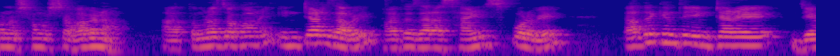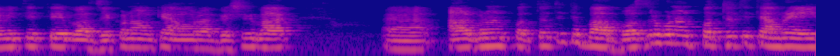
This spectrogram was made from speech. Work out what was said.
কোনো সমস্যা হবে না। আর তোমরা যখন ইন্টার যাবে, হয়তো যারা সায়েন্স পড়বে, তাদের কিন্তু ইন্টারে জ্যামিতিতে বা যে কোনো অঙ্কে আমরা বেশিরভাগ আর্গণন পদ্ধতিতে বা বজ্রগণন পদ্ধতিতে আমরা এই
